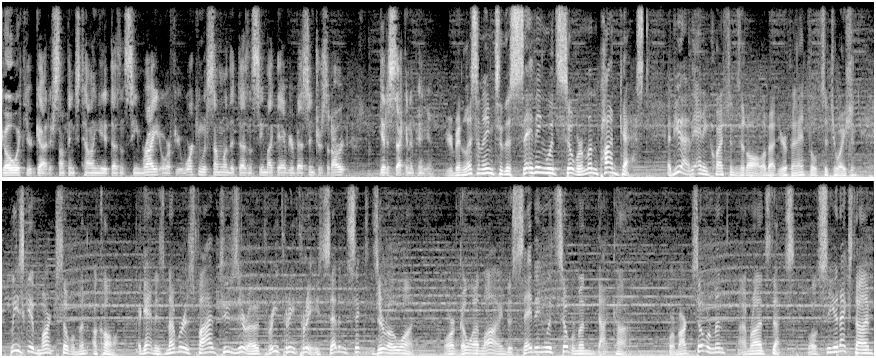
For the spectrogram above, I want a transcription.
go with your gut. If something's telling you it doesn't seem right, or if you're working with someone that doesn't seem like they have your best interest at heart, get a second opinion. You've been listening to the Saving with Silverman podcast. If you have any questions at all about your financial situation, please give Mark Silverman a call. Again, his number is 520 333 7601 or go online to savingwithsilverman.com. For Mark Silverman, I'm Ron Stutz. We'll see you next time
